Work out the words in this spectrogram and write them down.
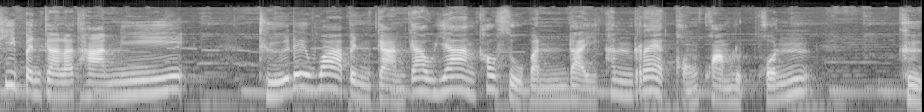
ที่เป็นการละทานนี้ ถือได้ว่าเป็นการก้าวย่างเข้าสู่บันไดขั้นแรกของความหลุดพ้น คือ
